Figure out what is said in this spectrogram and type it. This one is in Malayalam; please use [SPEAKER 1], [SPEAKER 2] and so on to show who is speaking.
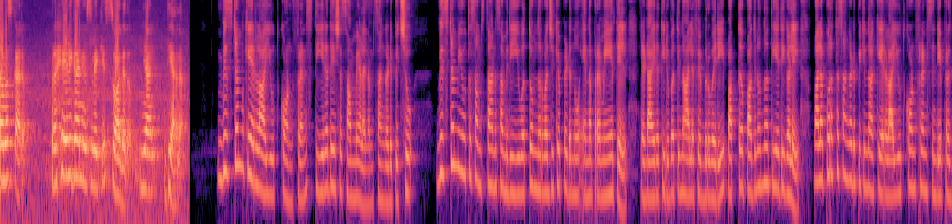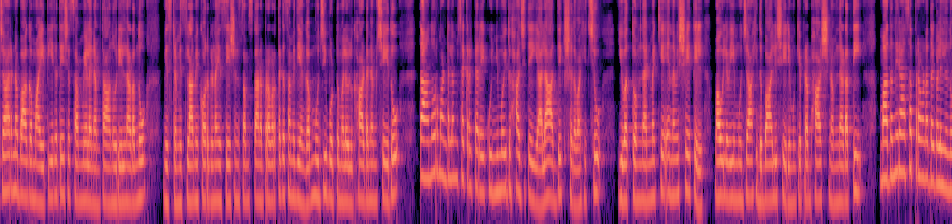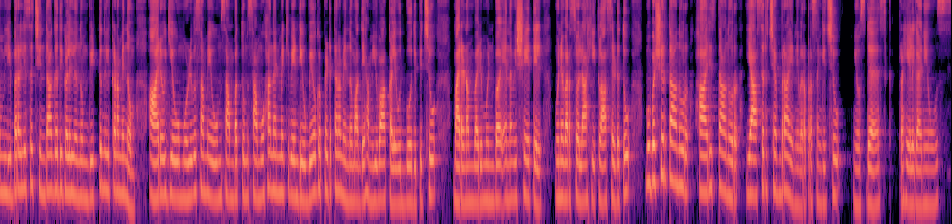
[SPEAKER 1] നമസ്കാരം. പ്രഹേളിക ന്യൂസിലേക്ക് സ്വാഗതം. ഞാൻ ധ്യാന.
[SPEAKER 2] വിസ്ഡം കേരള യൂത്ത് കോൺഫറൻസ് തീരദേശ സമ്മേളനം സംഘടിപ്പിച്ചു. വിസ്ഡം യൂത്ത് സംസ്ഥാന സമിതി യുവത്വം നിർവചിക്കപ്പെടുന്നു എന്ന പ്രമേയത്തിൽ രണ്ടായിരത്തി ഇരുപത്തിനാല് ഫെബ്രുവരി പത്ത് പതിനൊന്ന് തീയതികളിൽ മലപ്പുറത്ത് സംഘടിപ്പിക്കുന്ന കേരള യൂത്ത് കോൺഫറൻസിന്റെ പ്രചാരണ ഭാഗമായി തീരദേശ സമ്മേളനം താനൂരിൽ നടന്നു. വിസ്ഡം ഇസ്ലാമിക് ഓർഗനൈസേഷൻ സംസ്ഥാന പ്രവർത്തക സമിതി അംഗം മുജീബ് ഒട്ടുമൽ ഉദ്ഘാടനം ചെയ്തു. താനൂർ മണ്ഡലം സെക്രട്ടറി കുഞ്ഞുമൊയ്ദ് ഹാജി തെയ്യാല അധ്യക്ഷത വഹിച്ചു. യുവത്വം നന്മയ്ക്ക് എന്ന വിഷയത്തിൽ മൗലവി മുജാഹിദ് ബാലുശ്ശേരി മുഖ്യപ്രഭാഷണം നടത്തി. മതനിരാസ പ്രവണതകളിൽ നിന്നും ലിബറലിസ ചിന്താഗതികളിൽ നിന്നും വിട്ടുനിൽക്കണമെന്നും ആരോഗ്യവും ഒഴിവു സമയവും സമ്പത്തും സമൂഹ നന്മയ്ക്ക് വേണ്ടി ഉപയോഗപ്പെടുത്തണമെന്നും അദ്ദേഹം യുവാക്കളെ ഉദ്ബോധിപ്പിച്ചു. മരണം വരും മുൻപ് എന്ന വിഷയത്തിൽ മുനവർ സൊലാഹി ക്ലാസ് എടുത്തു. മുബഷിർ താനൂർ ഹാരിസ് താനൂർ യാസിർ ചെമ്പ്ര എന്നിവർ പ്രസംഗിച്ചു. News desk Prahelika news.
